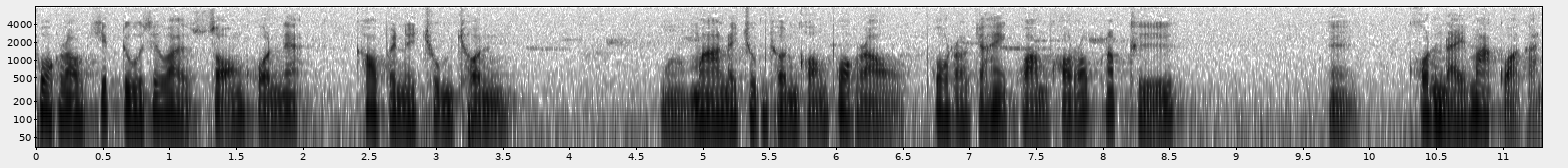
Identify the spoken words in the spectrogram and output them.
พวกเราคิดดูซิว่าสองคนเนี่ยเข้าไปในชุมชน มาในชุมชนของพวกเรา พวกเราจะให้ความเคารพนับถือคนใดมากกว่ากัน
